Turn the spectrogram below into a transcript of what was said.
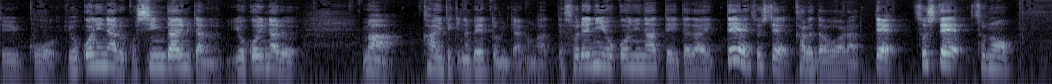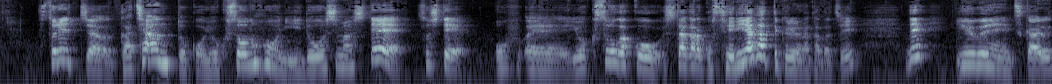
っていうこう横になるこう寝台みたいな横になるまあ簡易的なベッドみたいのがあってそれに横になっていただいてそして体を洗ってそしてそのストレッチャーがガチャンとこう浴槽の方に移動しましてそしてお、えー、浴槽がこう下からこうせり上がってくるような形。で湯船に浸かるっ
